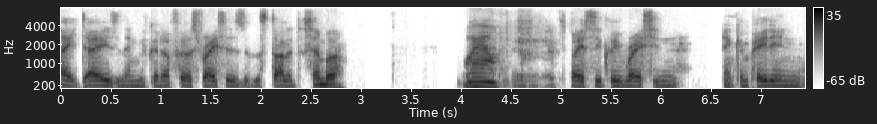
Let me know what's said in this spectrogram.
eight days. And then we've got our first races at the start of December. Wow. It's basically racing and competing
